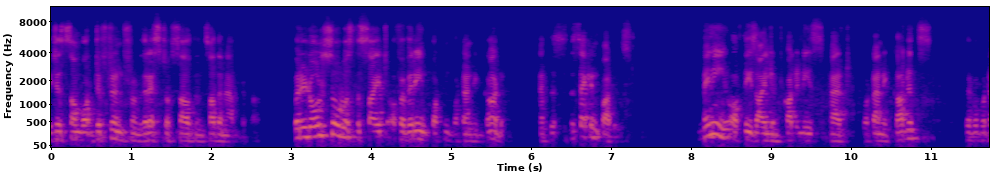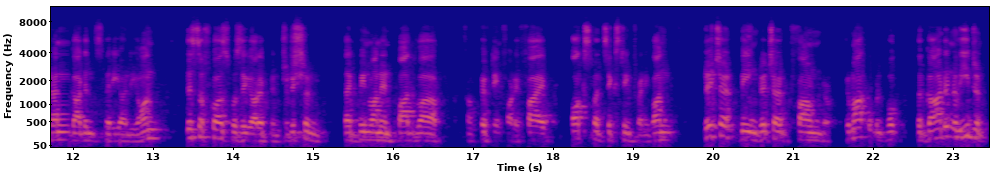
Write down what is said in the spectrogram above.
It is somewhat different from the rest of South and Southern Africa. But it also was the site of a very important botanic garden. And this is the second part of the story. Many of these island colonies had botanic gardens. There were botanic gardens very early on. This, of course, was a European tradition. There had been one in Padua from 1545, Oxford 1621. Richard, being Richard, found a remarkable book, The Garden of Eden,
